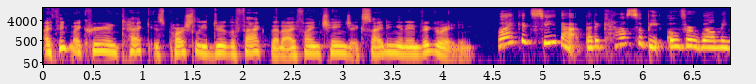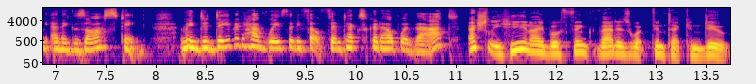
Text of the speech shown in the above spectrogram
I think my career in tech is partially due to the fact that I find change exciting and invigorating. Well, I could see that, but it can also be overwhelming and exhausting. I mean, did David have ways that he felt fintechs could help with that? Actually, he and I both think that is what fintech can do.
